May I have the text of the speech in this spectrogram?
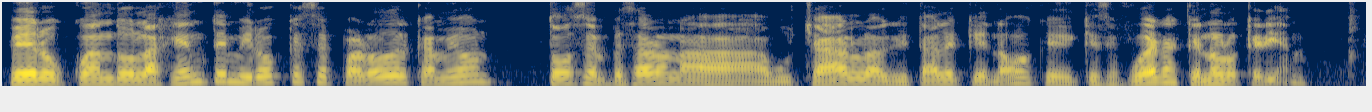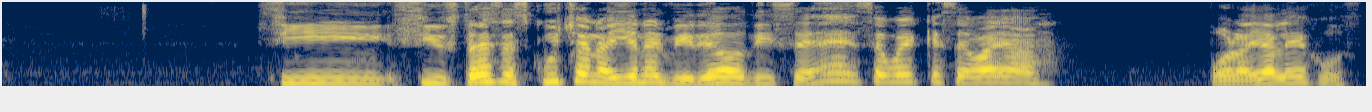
Pero cuando la gente miró que se paró del camión, todos empezaron a abucharlo, a gritarle que no, que, que se fuera, que no lo querían. Si, si ustedes escuchan ahí en el video, dice, "Eh, ese güey que se vaya por allá lejos.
